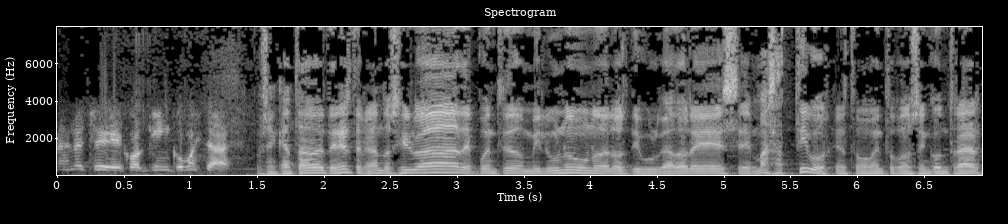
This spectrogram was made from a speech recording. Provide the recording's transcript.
Buenas noches, Joaquín, ¿cómo estás? Pues encantado de tenerte, Fernando Silva, de Puente 2001, uno de los divulgadores eh, más activos que en este momento podemos encontrar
